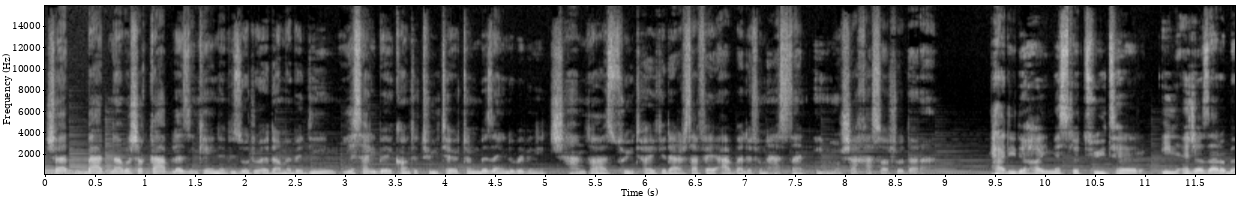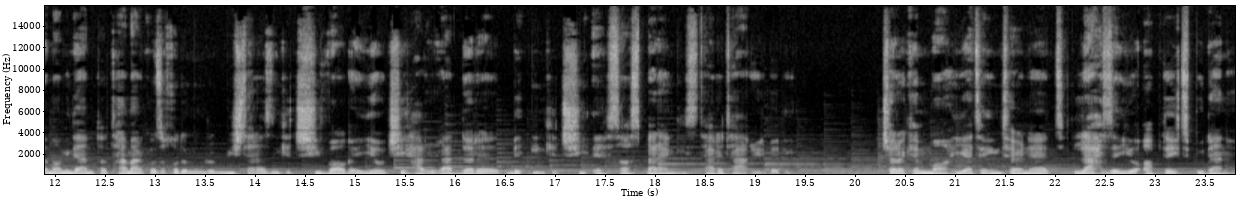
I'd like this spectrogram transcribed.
شاید بد نباشه قبل از اینکه این اپیزود رو ادامه بدیم یه سری به اکانت توییترتون بزنید و ببینید چند تا از توییت هایی که در صفحه اولتون هستن این مشخصات رو دارن. پدیده هایی مثل توییتر این اجازه رو به ما میدن تا تمرکز خودمون رو بیشتر از اینکه چی واقعیه و چی حقیقت داره به اینکه چی احساس برانگیزتره تغییر بدیم. چرا که ماهیت اینترنت لحظه ای و update بودنه.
